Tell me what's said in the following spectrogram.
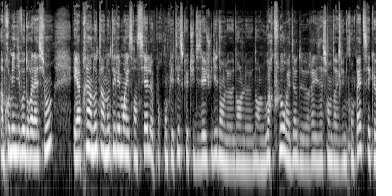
un premier niveau de relation. Et après, un autre, un autre élément essentiel pour compléter ce que tu disais, Julie, dans le, dans le, dans le workflow, on va dire, de réalisation d'une compète, c'est que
